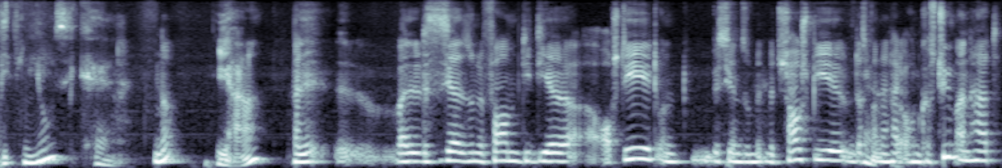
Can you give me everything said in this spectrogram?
Mit Musical. Ne? Ja. Weil, äh, weil das ist ja so eine Form, die dir auch steht und ein bisschen so mit, mit Schauspiel und dass Ja. man dann halt auch ein Kostüm anhat.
